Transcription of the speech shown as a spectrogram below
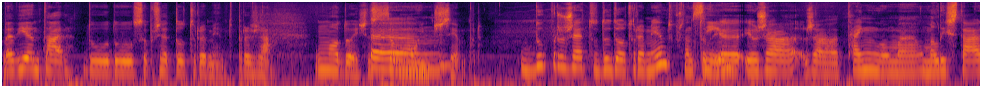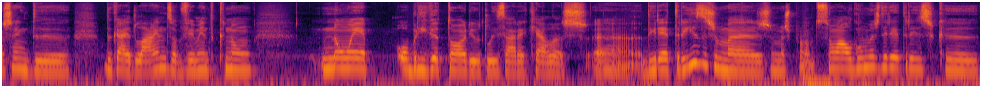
adiantar do, do seu projeto de doutoramento, para já? Um ou dois, são um, muitos sempre do projeto de doutoramento, portanto, eu, eu, já, já tenho uma, uma listagem de, de guidelines, obviamente que não, não é obrigatório utilizar aquelas uh, diretrizes, mas, mas pronto, são algumas diretrizes que,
